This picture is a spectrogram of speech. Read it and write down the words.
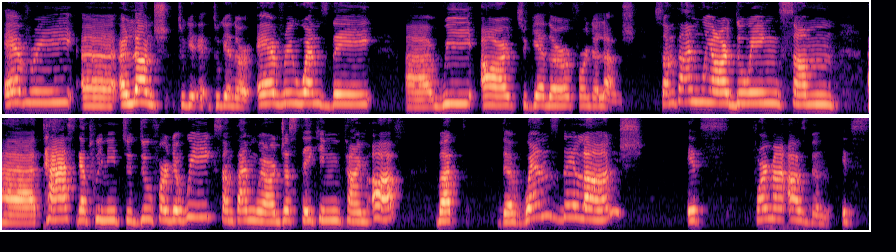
Every uh, a lunch to get together. Every wednesday uh, we are together for the lunch. Sometimes we are doing some uh, tasks that we need to do for the week. Sometimes we are just taking time off but the wednesday lunch it's for my husband. It's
